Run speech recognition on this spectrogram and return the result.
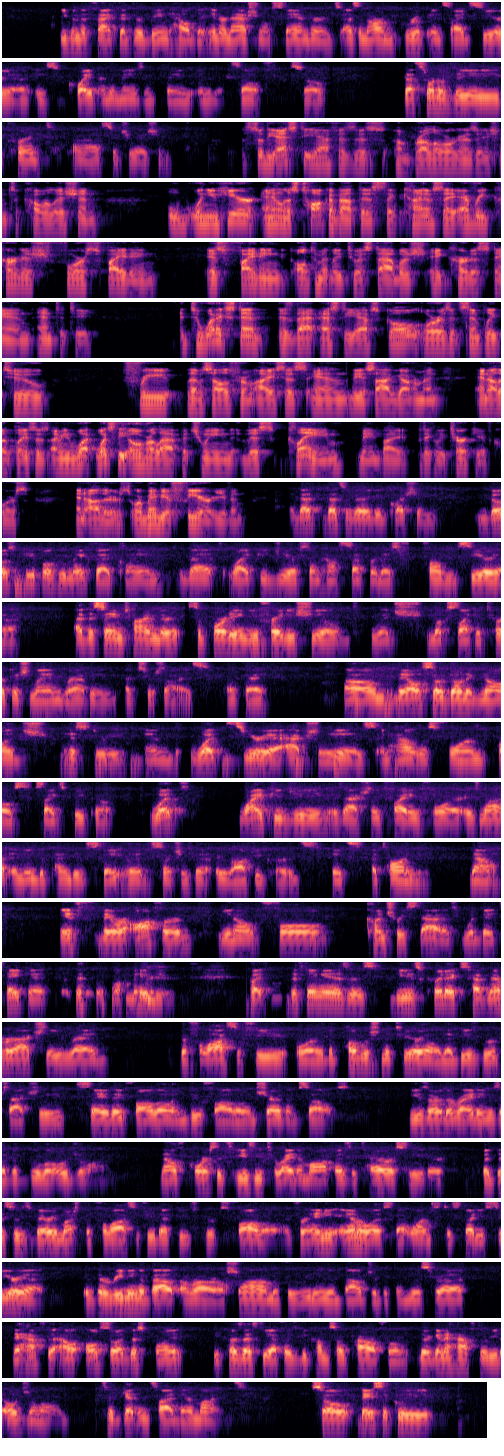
even the fact that they're being held to international standards as an armed group inside Syria is quite an amazing thing in and itself. So that's sort of the current uh, situation. So the SDF is this umbrella organization, it's a coalition. When you hear analysts talk about this, they kind of say every Kurdish force fighting is fighting ultimately to establish a Kurdistan entity. To what extent is that SDF's goal, or is it simply to free themselves from ISIS and the Assad government and other places. I mean, what what's the overlap between this claim made by particularly Turkey, of course, and others, or maybe a fear even? That that's a very good question. Those people who make that claim that YPG are somehow separatists from Syria, at the same time they're supporting Euphrates Shield, which looks like a Turkish land grabbing exercise. Okay, um, they also don't acknowledge history and what Syria actually is and how it was formed post Sykes-Picot. What YPG is actually fighting for is not an independent statehood such as the Iraqi Kurds. It's autonomy. Now, if they were offered, you know, full country status, would they take it? well, maybe. but the thing is, is these critics have never actually read the philosophy or the published material that these groups actually say they follow and do follow and share themselves. These are the writings of Abdullah Öcalan. Now, of course, it's easy to write him off as a terrorist leader, but this is very much the philosophy that these groups follow. And for any analyst that wants to study Syria, if they're reading about Ahrar al-Sham, if they're reading about Jabhat al-Nusra, they have to also at this point, because SDF has become so powerful, they're going to have to read Öcalan to get inside their minds. So basically,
